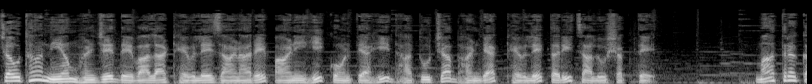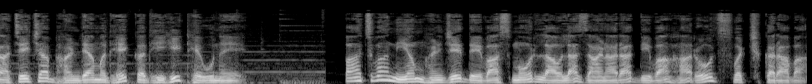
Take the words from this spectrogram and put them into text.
चौथा नियम म्हणजे देवाला ठेवले जाणारे पाणीही कोणत्याही धातूच्या भांड्यात ठेवले तरी चालू शकते. मात्र काचेच्या भांड्यामध्ये कधीही ठेवू नये. पाचवा नियम म्हणजे देवासमोर लावला जाणारा दिवा हा रोज स्वच्छ करावा.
